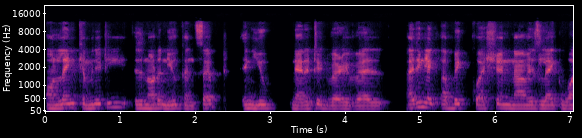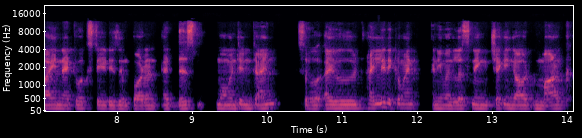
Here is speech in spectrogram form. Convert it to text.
online community is not a new concept, and you narrated very well. I think like a big question now is like why network state is important at this moment in time. So I would highly recommend anyone listening checking out Marc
